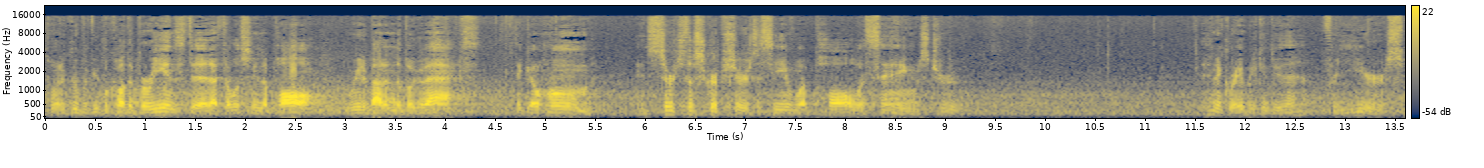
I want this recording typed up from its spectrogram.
That's what a group of people called the Bereans did after listening to Paul. We read about it in the book of Acts. They go home and search the scriptures to see what Paul was saying was true. Isn't it great we can do that? For years,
